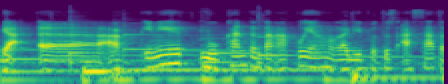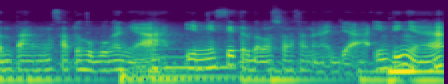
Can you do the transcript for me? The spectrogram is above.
nggak uh, ini bukan tentang aku yang lagi putus asa tentang satu hubungan ya. Ini sih terbawa suasana aja. Intinya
